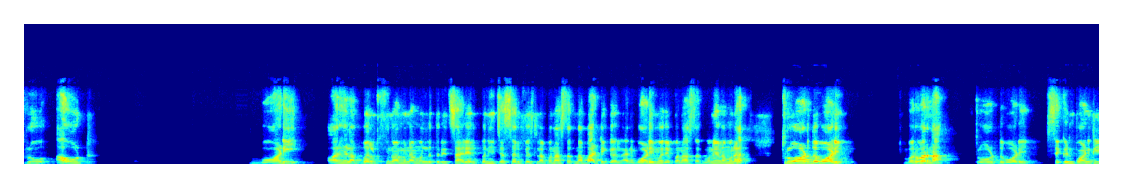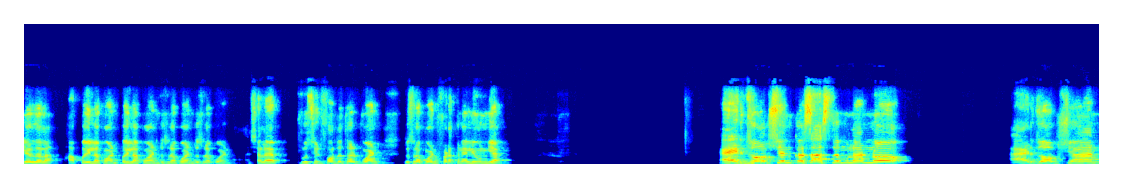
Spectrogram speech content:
through out body or ह्याला बल्क फिनॉमिना म्हणलं तरी चालेल पण ह्याच्या सरफेसला पण असतात ना पार्टिकल आणि बॉडीमध्ये पण असतात. म्हणून याला म्हणत थ्रू आउट द बॉडी बरोबर ना? Throughout the body second point clear झाला. हा पहिला पॉईंट पहिला पॉईंट दुसरा पॉईंट दुसरा point shall proceed for the third point दुसरा पॉईंट फटकने लिहून घ्या. ऍडझॉप्शन कसं असतं मुलांना? ऍडझॉप्शन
